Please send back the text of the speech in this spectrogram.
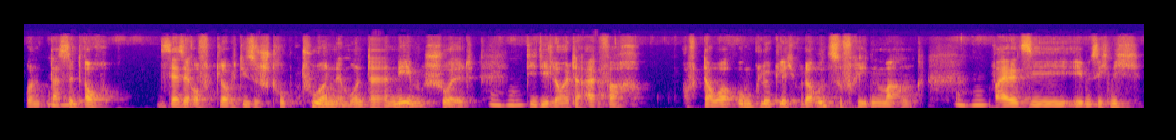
Und das mhm. sind auch sehr, sehr oft, glaube ich, diese Strukturen im Unternehmen schuld, mhm. die die Leute einfach auf Dauer unglücklich oder unzufrieden machen, mhm. weil sie eben sich nicht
